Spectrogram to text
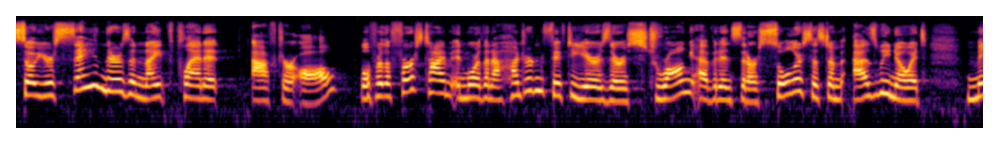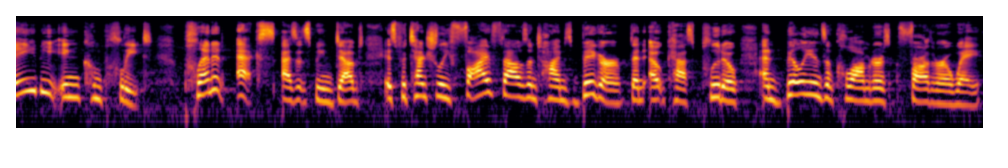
So you're saying there's a ninth planet after all? Well, for the first time in more than 150 years, there is strong evidence that our solar system as we know it may be incomplete. Planet X, as it's being dubbed, is potentially 5,000 times bigger than outcast Pluto and billions of kilometers farther away.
